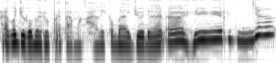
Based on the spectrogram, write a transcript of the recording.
Karena gue juga baru pertama kali ke baju dan akhirnya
